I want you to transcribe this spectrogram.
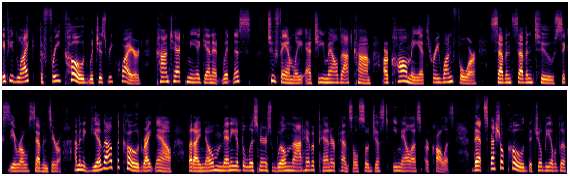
If you'd like the free code, which is required, contact me again at witness to family at gmail.com or call me at 314 772 6070. I'm going to give out the code right now, but I know many of the listeners will not have a pen or pencil, so just email us or call us. That special code that you'll be able to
